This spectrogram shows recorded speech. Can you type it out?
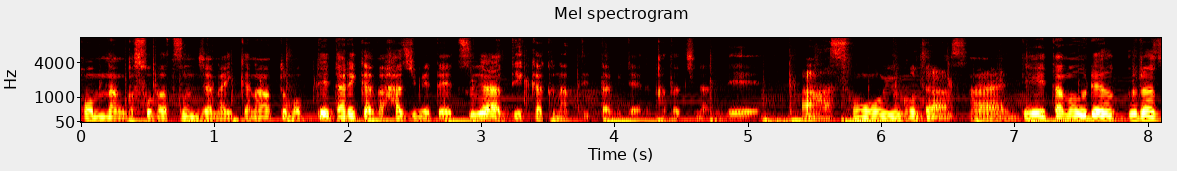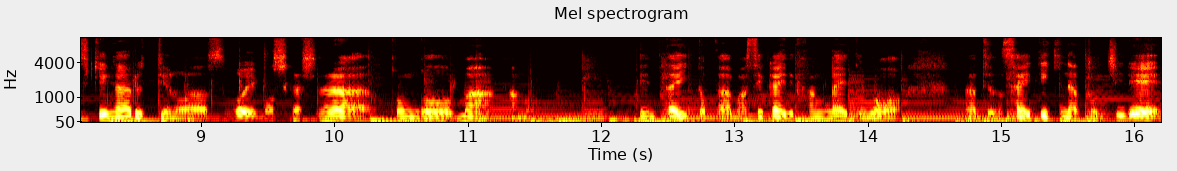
こんなんが育つんじゃないかなと思って誰かが始めたやつがでっかくなっていったみたいな形なんで、あそういうことなんですね、はい、データの裏裏付けがあるっていうのはすごいもしかしたら今後まああの全体とか、まあ、世界で考えてもなんていうの最適な土地で、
